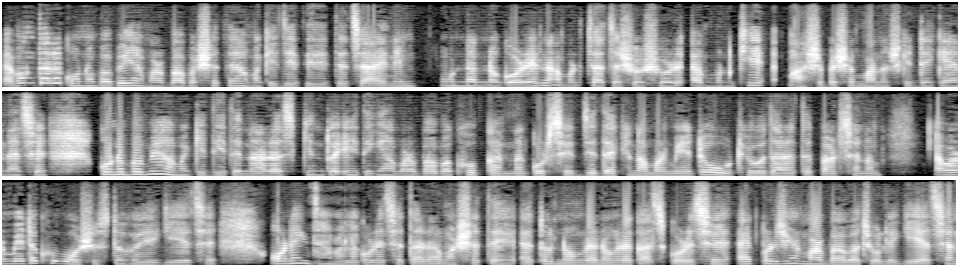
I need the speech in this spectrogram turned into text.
এবং তারা কোনোভাবেই আমার বাবার সাথে আমাকে যেতে দিতে চায়নি। অন্যান্য ঘরের আমার চাচা, শ্বশুর এমনকি আশেপাশের মানুষকে ডেকে এনেছে। কোনোভাবেই আমাকে দিতে নারাজ। কিন্তু এইদিকে আমার বাবা খুব কান্না করছে যে, দেখেন, আমার মেয়েটাও উঠেও দাঁড়াতে পারছে না। আমার মেয়েটা খুব অসুস্থ হয়ে গিয়েছে। অনেক ঝামেলা করেছে তারা আমার সাথে। এত নোংরা নোংরা কাজ করেছে। এক পর্যায়ে আমার বাবা চলে গিয়েছেন।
